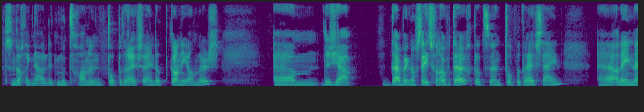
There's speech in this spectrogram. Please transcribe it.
Dus toen dacht ik, nou, dit moet gewoon een topbedrijf zijn. Dat kan niet anders. Um, dus ja, daar ben ik nog steeds van overtuigd dat ze een topbedrijf zijn. Uh, alleen uh,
